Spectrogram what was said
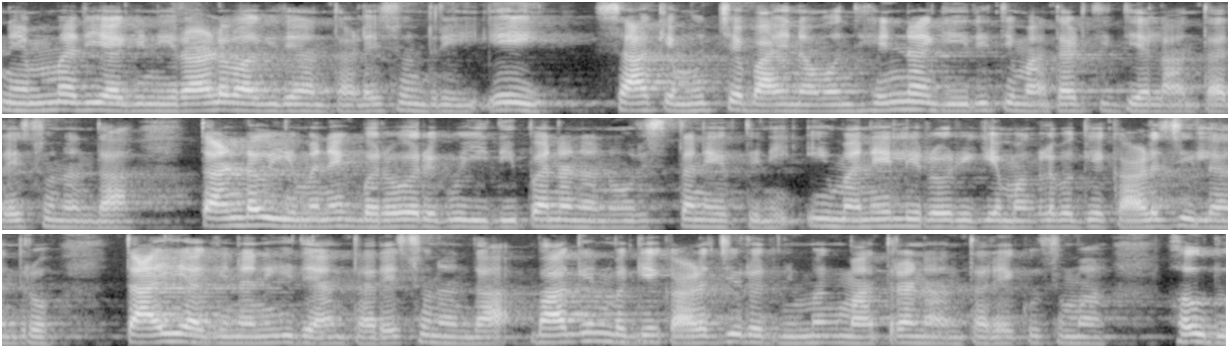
ನೆಮ್ಮದಿಯಾಗಿ ನಿರಾಳವಾಗಿದೆ ಅಂತಾಳೆ ಸುಂದ್ರಿ. ಏಯ್ ಸಾಕೆ ಮುಚ್ಚೆ ಬಾಯಿನ ಒಂದು ಹೆಣ್ಣಾಗಿ ಈ ರೀತಿ ಮಾತಾಡ್ತಿದ್ಯಲ್ಲ ಅಂತಾರೆ ಸುನಂದ. ತಾಂಡವ್ ಈ ಮನೆಗೆ ಬರೋವರೆಗೂ ಈ ದೀಪನ ನಾನು ಉರಿಸ್ತಾನೆ ಇರ್ತೀನಿ. ಈ ಮನೆಯಲ್ಲಿರೋರಿಗೆ ಮಗಳ ಬಗ್ಗೆ ಕಾಳಜಿ ಇಲ್ಲ ಅಂದರು ತಾಯಿಯಾಗಿ ನನಗಿದೆ ಅಂತಾರೆ ಸುನಂದ. ಬಾಗಿನ ಬಗ್ಗೆ ಕಾಳಜಿ ಇರೋದು ನಿಮಗೆ ಮಾತ್ರನಾ ಅಂತಾರೆ ಕುಸುಮ. ಹೌದು,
